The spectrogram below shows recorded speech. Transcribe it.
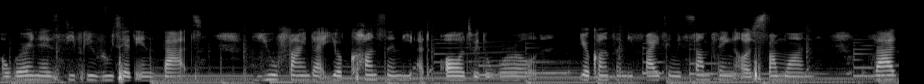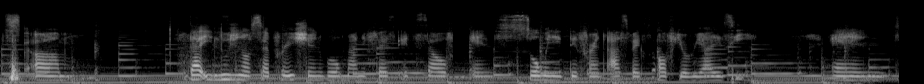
awareness deeply rooted in that, you find that you're constantly at odds with the world. You're constantly fighting with something or someone. That um, that illusion of separation will manifest itself in so many different aspects of your reality, and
